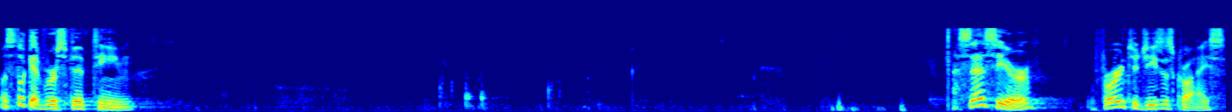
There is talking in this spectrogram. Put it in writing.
Let's look at verse 15. Says here, referring to Jesus Christ,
